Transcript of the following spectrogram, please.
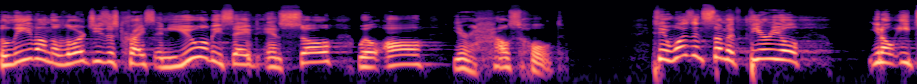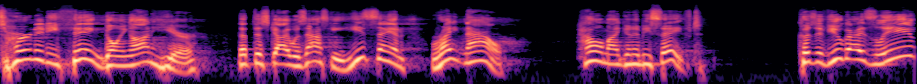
Believe on the Lord Jesus Christ, and you will be saved, and so will all your household. See, it wasn't some ethereal, you know, eternity thing going on here that this guy was asking. He's saying, Right now, how am I going to be saved? Because if you guys leave,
